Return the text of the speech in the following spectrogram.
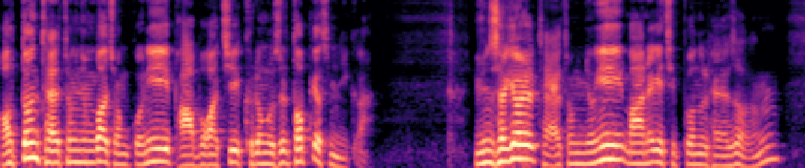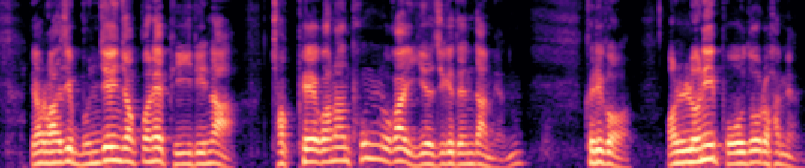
어떤 대통령과 정권이 바보같이 그런 것을 덮겠습니까? 윤석열 대통령이 만약에 집권을 해서 여러 가지 문재인 정권의 비리나 적폐에 관한 폭로가 이어지게 된다면 그리고 언론이 보도를 하면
